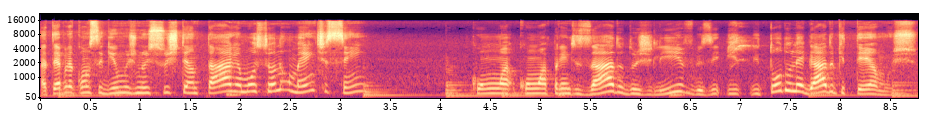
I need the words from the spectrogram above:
até para conseguirmos nos sustentar emocionalmente, sim, com, a, com o aprendizado dos livros e, e, e todo o legado que temos.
